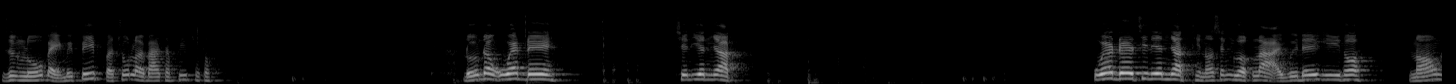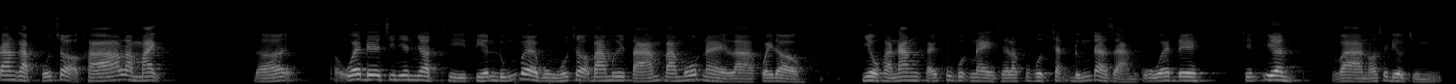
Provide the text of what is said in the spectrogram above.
dừng lỗ 70 pip và chốt lời 300 pip cho tôi. Đối đồng USD trên Yên Nhật USD trên Yên Nhật thì nó sẽ ngược lại với DXY thôi. Nó đang gặp hỗ trợ khá là mạnh. Đấy. USD trên Yên Nhật thì tiến đúng về vùng hỗ trợ 38, 31 này là quay đầu. Nhiều khả năng cái khu vực này sẽ là khu vực chặn đứng đà giảm của USD trên Yên và nó sẽ điều chỉnh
